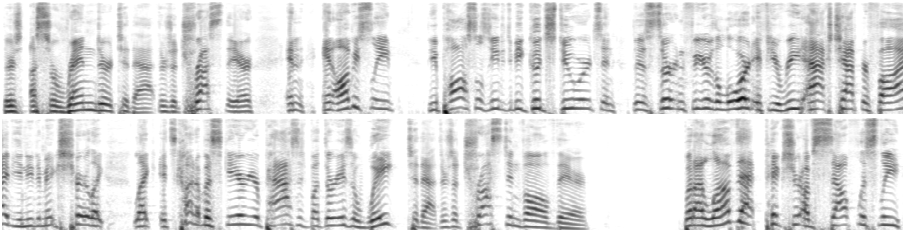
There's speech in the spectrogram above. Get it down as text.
There's a surrender to that. There's a trust there. And, and obviously, the apostles needed to be good stewards, and there's a certain fear of the Lord. If you read Acts chapter 5, you need to make sure, like, like it's kind of a scarier passage, but there is a weight to that. There's a trust involved there. But I love that picture of selflessly,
